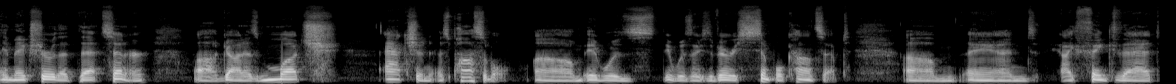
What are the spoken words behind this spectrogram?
and make sure that that center uh, got as much action as possible. Um, it was it was a very simple concept, um, and I think that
